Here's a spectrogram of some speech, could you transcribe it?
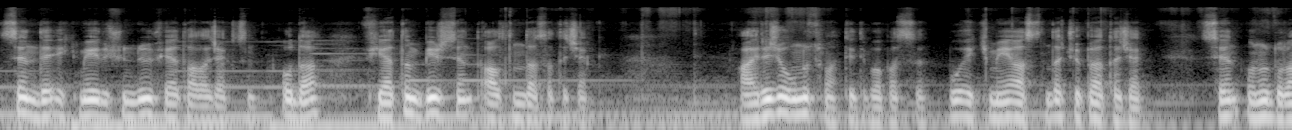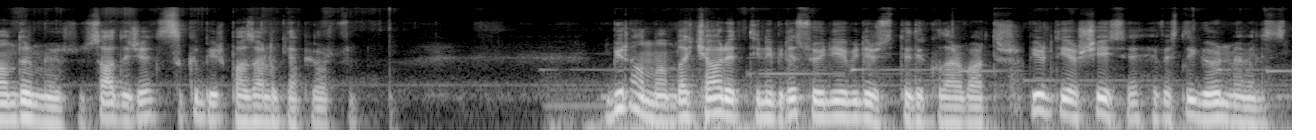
Sen de ekmeği düşündüğün fiyatı alacaksın. O da fiyatın 1 sent altında satacak. Ayrıca unutma dedi babası. Bu ekmeği aslında çöpe atacak. Sen onu dolandırmıyorsun. Sadece sıkı bir pazarlık yapıyorsun. Bir anlamda kar ettiğini bile söyleyebiliriz dedi Clarvarter. Bir diğer şey ise hevesli görünmemelisin.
